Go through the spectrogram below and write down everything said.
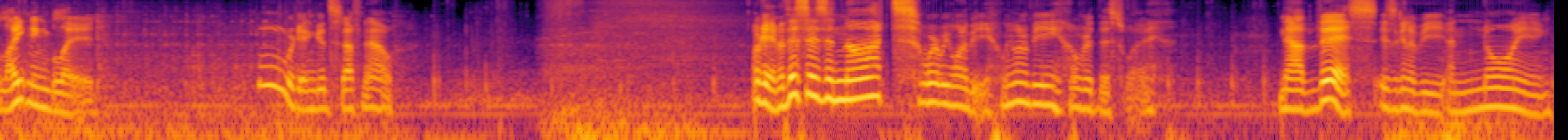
Lightning Blade. Ooh, we're getting good stuff now. Okay, but this is not where we want to be. We want to be over this way. Now this is going to be annoying.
